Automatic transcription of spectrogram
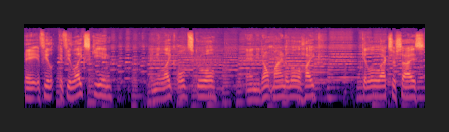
Hey, if you if you like skiing and you like old school and you don't mind a little hike, get a little exercise,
